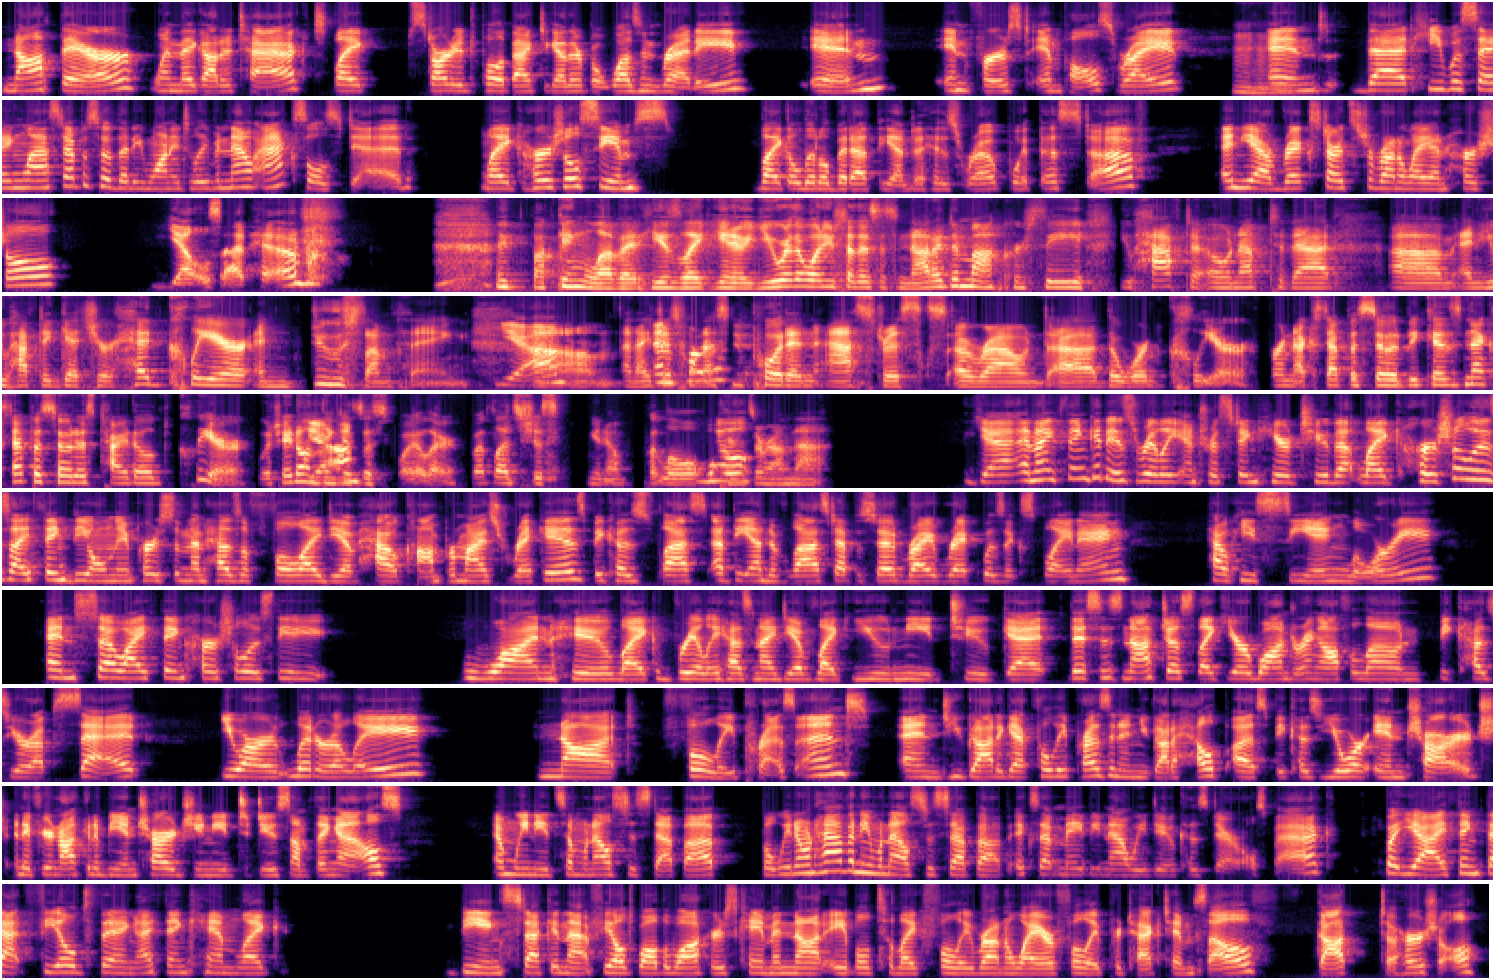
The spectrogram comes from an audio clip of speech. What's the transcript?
not there when they got attacked, like started to pull it back together but wasn't ready in in first impulse, right? Mm-hmm. And that he was saying last episode that he wanted to leave and now Axel's dead. Like Hershel seems like a little bit at the end of his rope with this stuff. And yeah, Rick starts to run away and Hershel yells at him. I fucking love it. He's like, you know, you were the one who said this is not a democracy. You have to own up to that. Um, and you have to get your head clear and do something. Yeah. Um, and I just and want us to put an asterisk around uh, the word clear for next episode because next episode is titled Clear, which I don't yeah. think is a spoiler, but let's just, you know, put little well, pins around that. Yeah, and I think it is really interesting here too that like Hershel is I think the only person that has a full idea of how compromised Rick is because last at the end of last episode, right, Rick was explaining how he's seeing Lori. And so I think Hershel is the one who like really has an idea of like you need to get this is not just like you're wandering off alone because you're upset. You are literally not fully present and you got to get fully present and you got to help us because you're in charge. And if you're not going to be in charge, you need to do something else. And we need someone else to step up. But we don't have anyone else to step up, except maybe now we do because Daryl's back. But yeah, I think that field thing, I think him like being stuck in that field while the walkers came and not able to like fully run away or fully protect himself got to Hershel.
